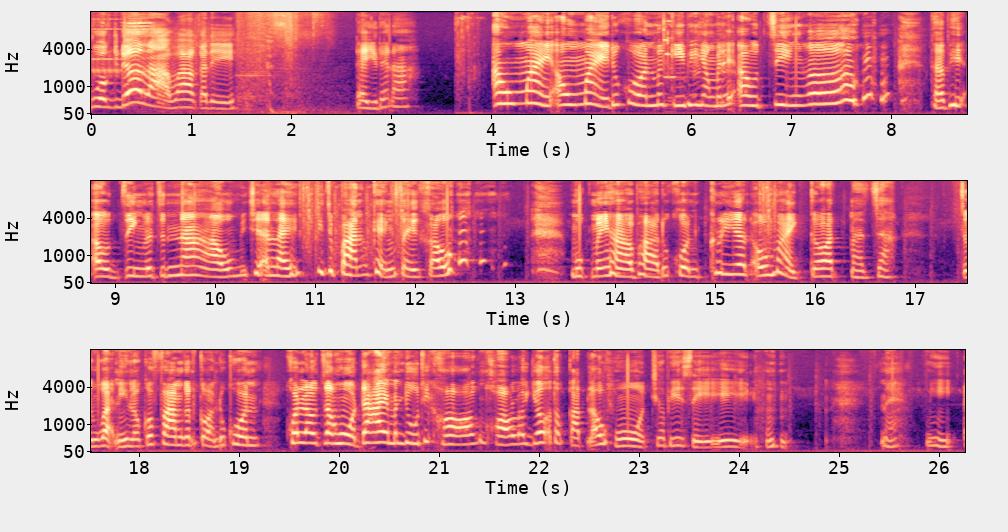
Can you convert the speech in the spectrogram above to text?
บวกอยู่เด้อล่ะว่ากันดีแต่อยู่ได้นะเอาใหม่เอาใหม่ทุกคนเมื่อกี้พี่ยังไม่ได้เอาจริง เออ ถ้าพี่เอาจริงแล้วจะหนาวไม่ใช่อะไร พี่จะปาน้ำแข็งใส่เขา มุกไม่หาพาทุกคนเครียดโอ้ my god มาจ้ะ จังหวะนี้เราก็ฟาร์มกันก่อนทุกคน คนเราจะโหดได้มันอยู่ที่ของของเราเยอะเท่ากับเราโหด เชื่อพี่สินะมีไอ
